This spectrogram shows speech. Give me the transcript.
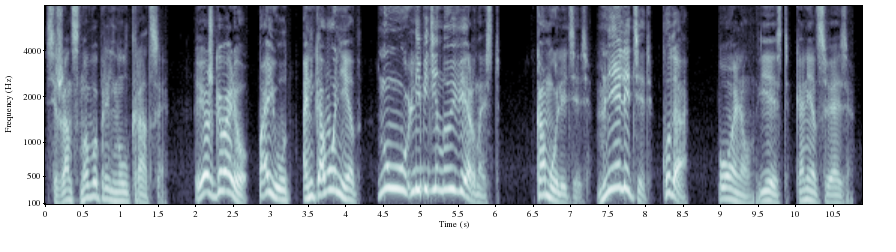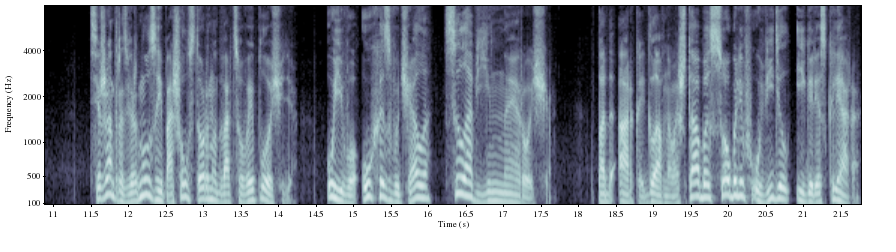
Сержант снова прильнул к рации. «Я ж говорю, поют, а никого нет. Ну, лебединую верность. Кому лететь? Мне лететь? Куда?» «Понял, есть, конец связи». Сержант развернулся и пошел в сторону Дворцовой площади. У его уха звучала соловьиная роща. Под аркой главного штаба Соболев увидел Игоря Скляра,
